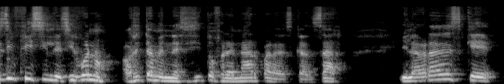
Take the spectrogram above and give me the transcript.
Es difícil decir, bueno, ahorita me necesito frenar para descansar. Y la verdad es que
